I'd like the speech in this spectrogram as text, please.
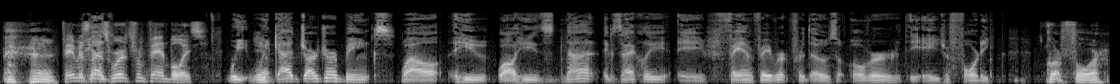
famous last words from fanboys. We we got Jar Jar Binks. While he while he's not exactly a fan favorite for those over the age of forty Or four.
